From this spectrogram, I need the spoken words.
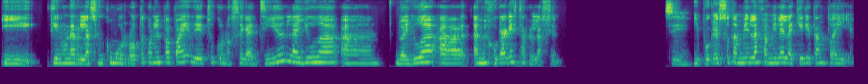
y tiene una relación como rota con el papá y de hecho conocer a Jion le ayuda a, lo ayuda a, a mejorar esta relación. Sí. Y por eso también la familia la quiere tanto a ella.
